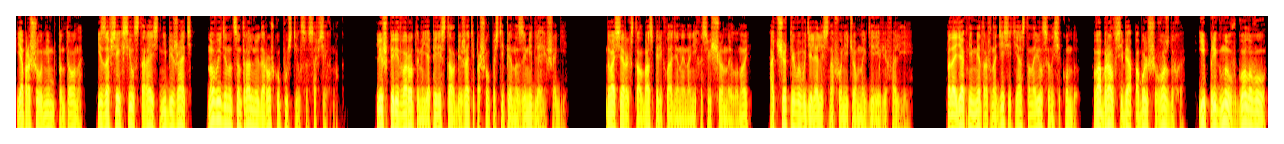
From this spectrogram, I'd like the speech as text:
Я прошел мимо пантеона, изо всех сил стараясь не бежать, но, выйдя на центральную дорожку, пустился со всех ног. Лишь перед воротами я перестал бежать и пошел постепенно замедляя шаги. Два серых столба с перекладиной на них освещенной луной отчетливо выделялись на фоне темных деревьев аллеи. Подойдя к ним метров на десять, я остановился на секунду, вобрал в себя побольше воздуха и, пригнув голову,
